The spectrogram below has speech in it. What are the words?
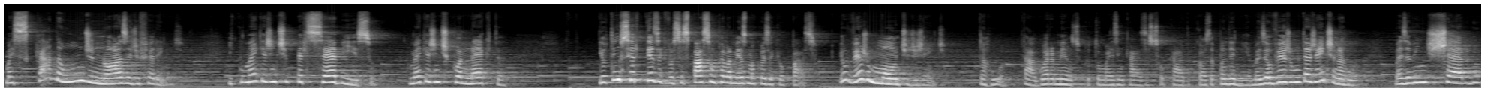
mas cada um de nós é diferente. E como é que a gente percebe isso? Como é que a gente conecta? Eu tenho certeza que vocês passam pela mesma coisa que eu passo. Eu vejo um monte de gente na rua. Tá, agora menos, porque eu estou mais em casa, socada por causa da pandemia. Mas eu vejo muita gente na rua. Mas eu enxergo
